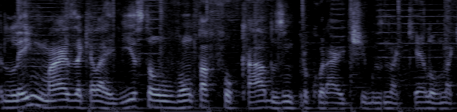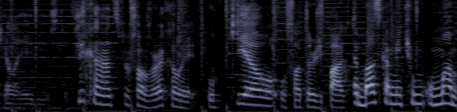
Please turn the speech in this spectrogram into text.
leem mais aquela revista ou vão estar tá focados em procurar artigos naquela ou naquela revista? Explica antes, por favor, Cauê, o que é o, o fator de impacto? É basicamente uma,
